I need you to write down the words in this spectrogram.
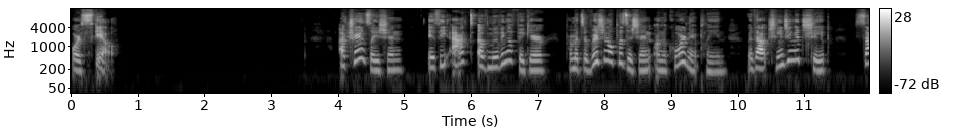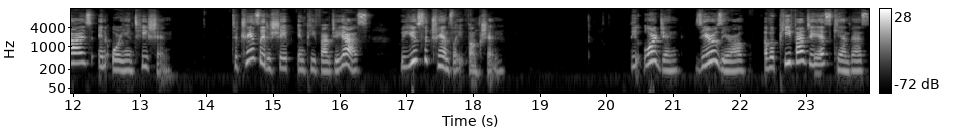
or scale. A translation is the act of moving a figure from its original position on the coordinate plane without changing its shape, size, and orientation. To translate a shape in P5JS, we use the translate function. The origin 00 of a P5JS canvas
